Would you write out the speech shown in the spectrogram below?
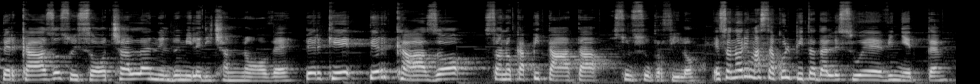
per caso sui social nel 2019 perché per caso sono capitata sul suo profilo e sono rimasta colpita dalle sue vignette.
